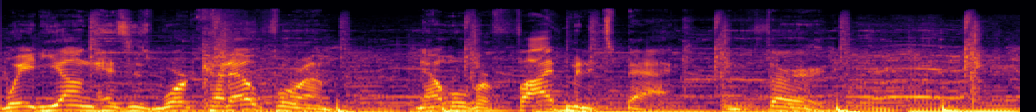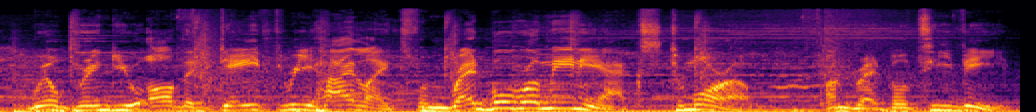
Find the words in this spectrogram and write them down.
Wade Young has his work cut out for him, now over five minutes back in third. We'll bring you all the day three highlights from Red Bull Romaniacs tomorrow on Red Bull TV.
